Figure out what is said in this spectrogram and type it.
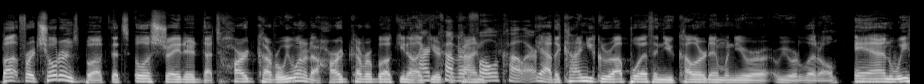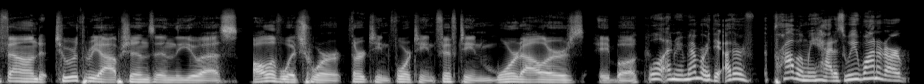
But for a children's book that's illustrated, that's hardcover, we wanted a hardcover book, you know, like hardcover, your kind, full color. Yeah, the kind you grew up with and you colored in when you were you were little. And we found two or three options in the US, all of which were 13, 14, 15 more dollars a book. Well, and remember the other problem we had is we wanted our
